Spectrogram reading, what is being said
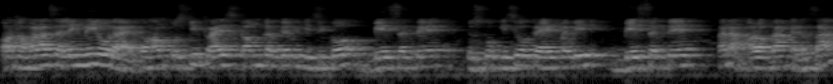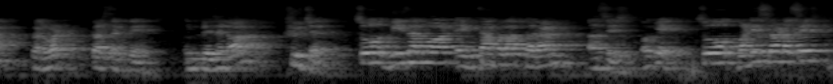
और हमारा सेलिंग नहीं हो रहा है तो हम उसकी प्राइस कम करके भी किसी को बेच सकते हैं। उसको किसी को क्रेडिट में भी बेच सकते हैं, है ना? और अपना पैसा कन्वर्ट कर सकते हैं इन प्रेजेंट और future so these are what example of current assets okay so what is current asset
